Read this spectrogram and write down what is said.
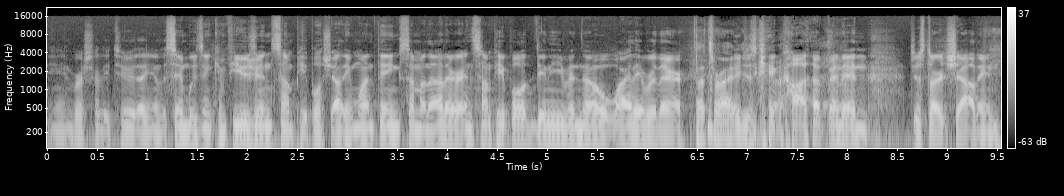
in verse 32 that you know the assembly's in confusion. Some people shouting one thing, some another, and some people didn't even know why they were there. That's right. They just get caught up in it and just start shouting.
